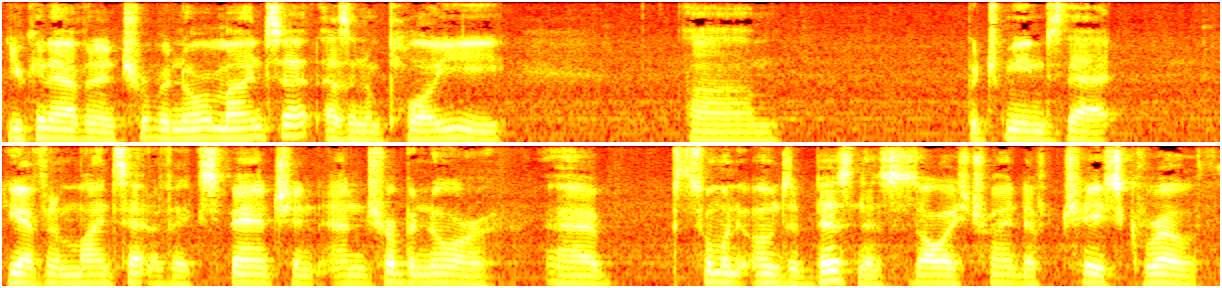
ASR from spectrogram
You can have an entrepreneur mindset as an employee, um, which means that you have a mindset of expansion. An entrepreneur, uh, someone who owns a business, is always trying to chase growth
